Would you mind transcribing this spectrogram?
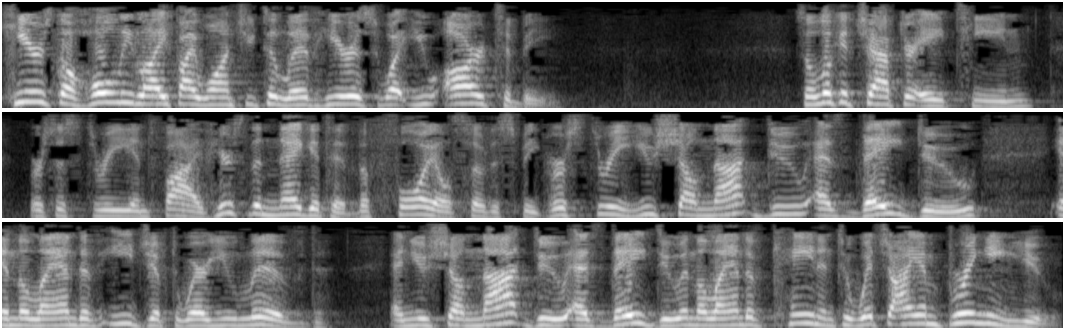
here's the holy life I want you to live. Here is what you are to be. So look at chapter 18, verses 3 and 5. Here's the negative, the foil, so to speak. Verse 3 You shall not do as they do in the land of Egypt where you lived, and you shall not do as they do in the land of Canaan to which I am bringing you.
